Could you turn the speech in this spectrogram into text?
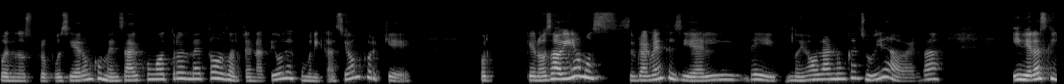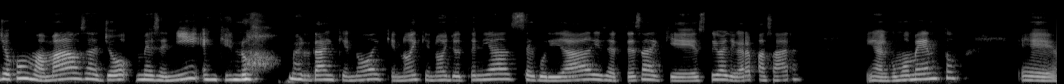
pues nos propusieron comenzar con otros métodos alternativos de comunicación porque que no sabíamos realmente si él no iba a hablar nunca en su vida, ¿verdad? y vieras que yo como mamá, o sea, yo me ceñí en que no, ¿verdad? En que no, en que no, y que no. Yo tenía seguridad y certeza de que esto iba a llegar a pasar en algún momento. Eh,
